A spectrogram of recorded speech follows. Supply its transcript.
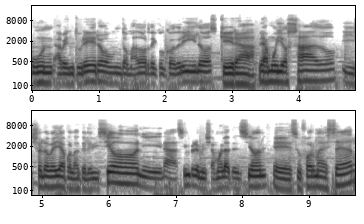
un aventurero, un domador de cocodrilos, que era, era muy osado y yo lo veía por la televisión y nada, siempre me llamó la atención eh, su forma de ser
